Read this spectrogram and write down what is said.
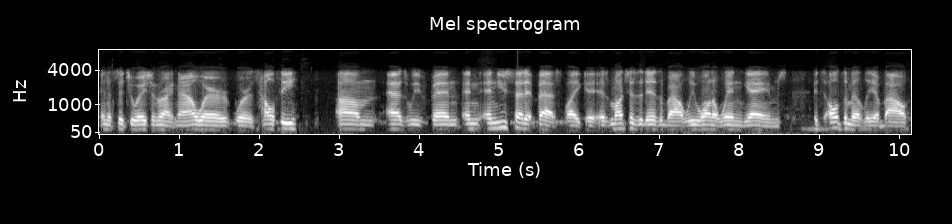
in a situation right now where we're as healthy um, as we've been. And and you said it best. Like as much as it is about we want to win games, it's ultimately about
